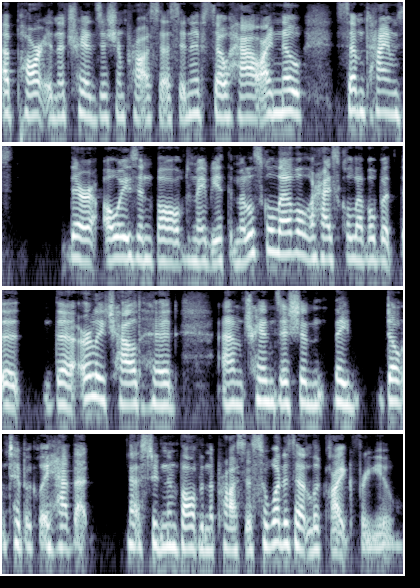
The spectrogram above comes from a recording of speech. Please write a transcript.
a part in the transition process? And if so, how? I know sometimes they're always involved, maybe at the middle school level or high school level, but the the early childhood um, transition, they don't typically have that that student involved in the process. So, what does that look like for you?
